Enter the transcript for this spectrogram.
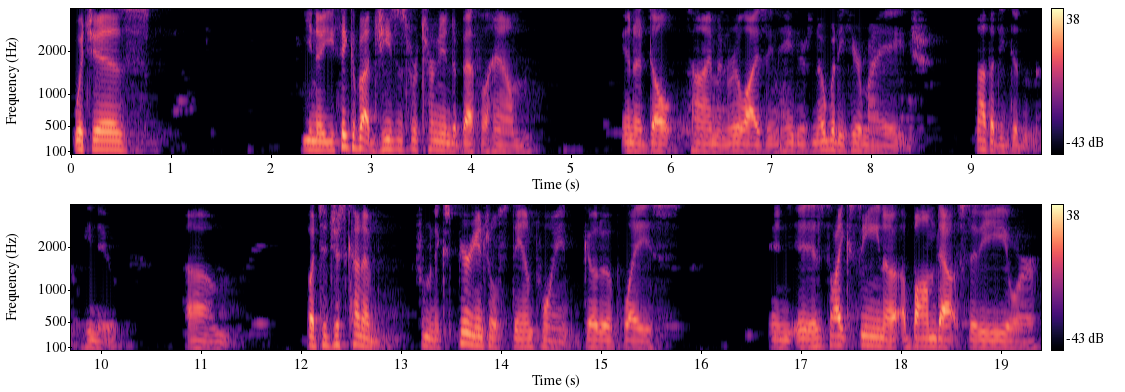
which is, you know, you think about Jesus returning to Bethlehem in adult time and realizing, hey, there's nobody here my age. Not that he didn't know; he knew. Um, but to just kind of, from an experiential standpoint, go to a place and it's like seeing a, a bombed out city or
